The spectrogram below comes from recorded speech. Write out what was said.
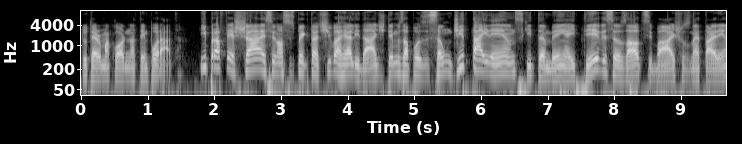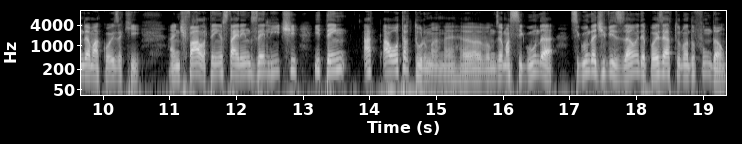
do Terry McLaurin na temporada. E para fechar esse nossa expectativa à realidade, temos a posição de Tyrants, que também aí teve seus altos e baixos, né? Tyrant é uma coisa que a gente fala, tem os Tyrands Elite e tem a, a outra turma, né? Uh, vamos dizer, uma segunda, segunda divisão e depois é a turma do fundão.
